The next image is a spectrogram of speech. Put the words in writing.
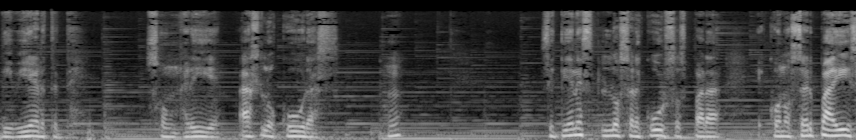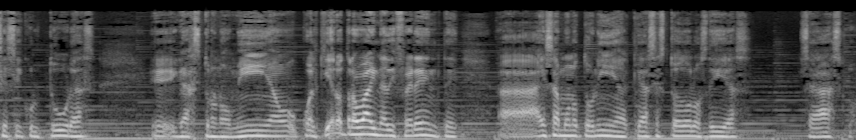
diviértete, sonríe, haz locuras. Si tienes los recursos para conocer países y culturas, eh, gastronomía o cualquier otra vaina diferente a esa monotonía que haces todos los días, o sea, hazlo.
